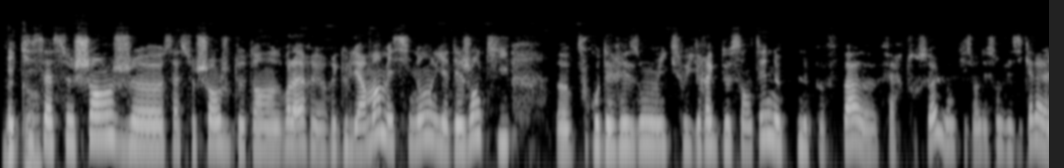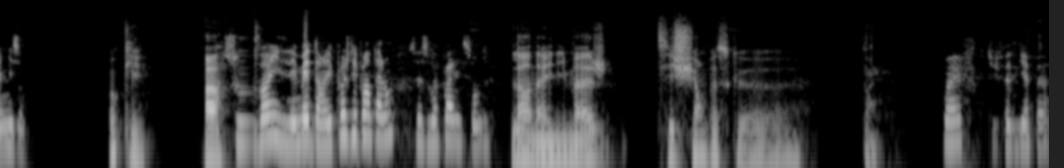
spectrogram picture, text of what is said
et qui ça se change, euh, ça se change de temps, voilà, ré- régulièrement. Mais sinon, il y a des gens qui, euh, pour des raisons X ou Y de santé, ne, ne peuvent pas faire tout seuls, donc ils ont des sondes vésicales à la maison. Ok. Ah, Souvent, ils les mettent dans les poches des pantalons, ça se voit pas les sondes. là on a une image. C'est chiant parce que. Ouais, faut que tu fasses gaffe. À...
